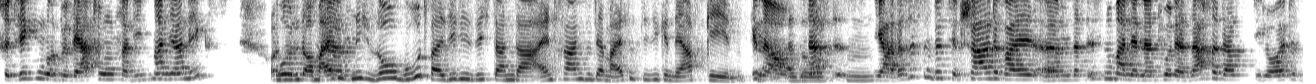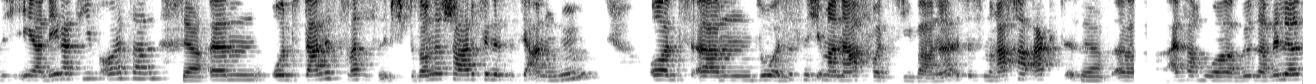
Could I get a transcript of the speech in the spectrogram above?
Kritiken und Bewertungen verdient man ja nichts. Und, und sind auch meistens ähm, nicht so gut, weil die, die sich dann da eintragen, sind ja meistens die, die genervt gehen. Genau. Also, das ist, hm. ja, das ist ein bisschen schade, weil ja. ähm, das ist nun mal in der Natur der Sache, dass die Leute sich eher negativ äußern. Ja. Ähm, und dann ist, was ich besonders schade finde, ist es ja anonym. Und ähm, so ist es nicht immer nachvollziehbar. Ne? Es ist ein Racheakt, es ja. ist äh, einfach nur böser Wille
